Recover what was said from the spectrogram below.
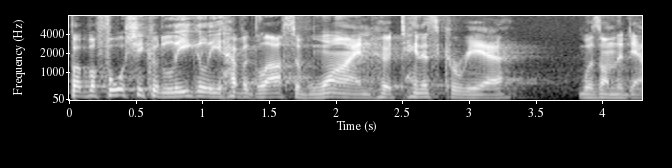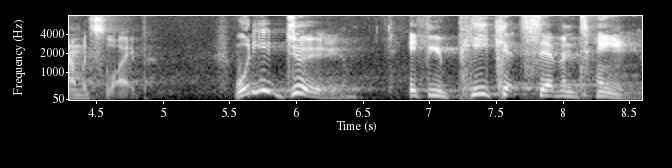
But before she could legally have a glass of wine, her tennis career was on the downward slope. What do you do if you peak at 17?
